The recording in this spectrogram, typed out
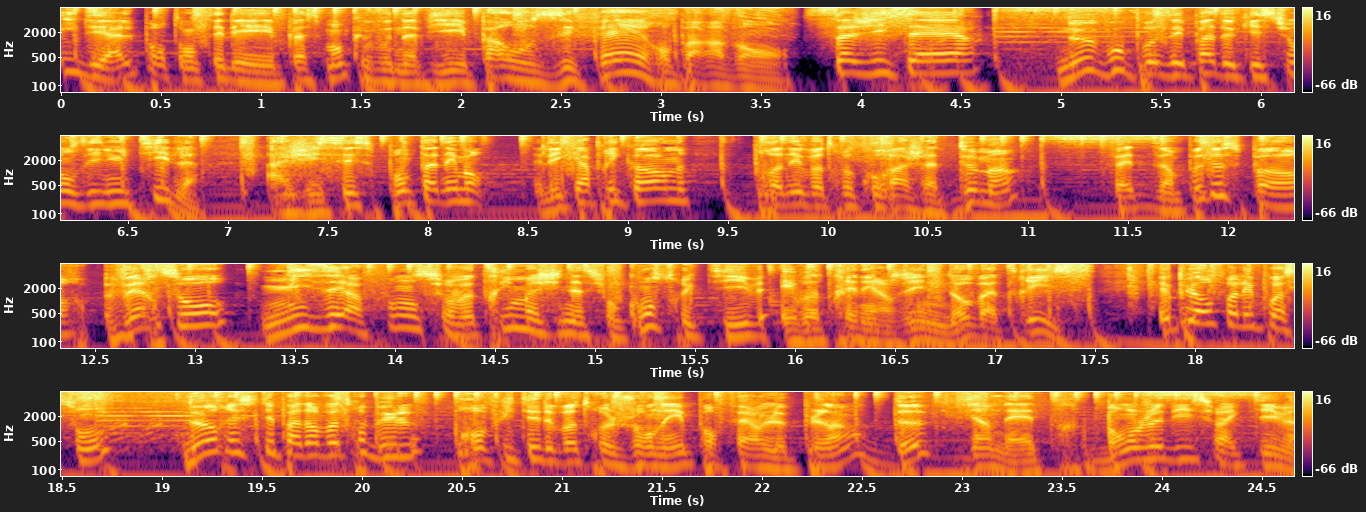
idéal pour tenter les placements que vous n'aviez pas osé faire auparavant. Sagittaire, ne vous posez pas de questions inutiles, agissez spontanément. Les Capricornes, prenez votre courage à deux mains, faites un peu de sport. Verseau, misez à fond sur votre imagination constructive et votre énergie novatrice. Et puis enfin les poissons, ne restez pas dans votre bulle, profitez de votre journée pour faire le plein de bien-être. Bon jeudi sur Active.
